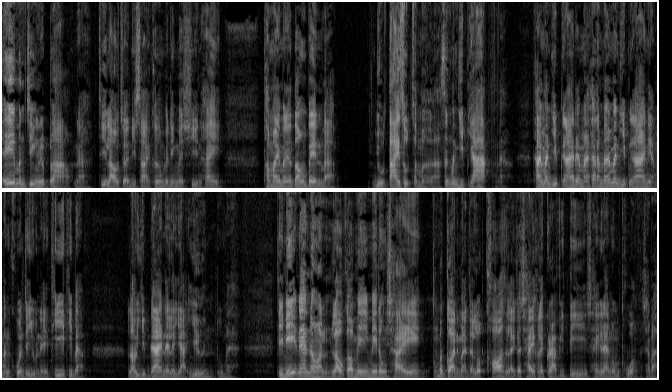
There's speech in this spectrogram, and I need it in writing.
เอ๊มันจริงหรือเปล่านะ ที่เราจะดีไซน์เครื่อง vending machine ให้ทำไมมันจะต้องเป็นแบบอยู่ใต้สุดเสมอ ซึ่งมันหยิบยากนะให้มันหยิบง่ายได้ไหมถ้าทำให้มันหยิบง่ายเนี่ยมันควรจะอยู่ในที่ที่แบบ เราหยิบได้ในระยะยืนถูกไหมทีนี้แน่นอนเราก็ไม่ไม่ต้องใช้เมื่อก่อนมันอาจจะลด cost อะไรก็ใช้เขาเรียก gravity ใช้แรงโน้มถ่วงใช่ปะ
